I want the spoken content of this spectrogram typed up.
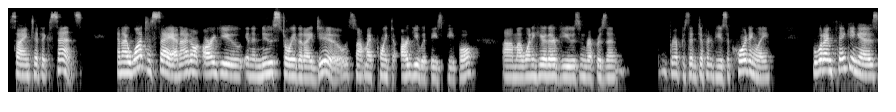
scientific sense. And I want to say, and I don't argue in a news story that I do, it's not my point to argue with these people. Um, I want to hear their views and represent represent different views accordingly. But what I'm thinking is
